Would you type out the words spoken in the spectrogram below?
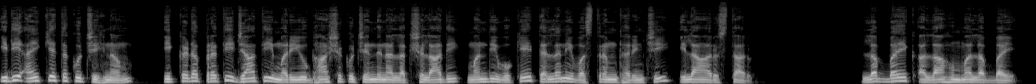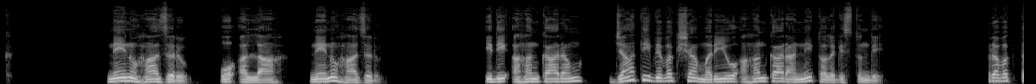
ఇది ఐక్యతకు చిహ్నం ఇక్కడ ప్రతి జాతి మరియు భాషకు చెందిన లక్షలాది మంది ఒకే తెల్లని వస్త్రం ధరించి ఇలా అరుస్తారు. లబ్బైక్ అల్లాహుమ్మ లబ్బైక్. నేను హాజరు ఓ అల్లాహ్ నేను హాజరు. ఇది అహంకారం జాతి వివక్ష మరియు అహంకారాన్ని తొలగిస్తుంది. ప్రవక్త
